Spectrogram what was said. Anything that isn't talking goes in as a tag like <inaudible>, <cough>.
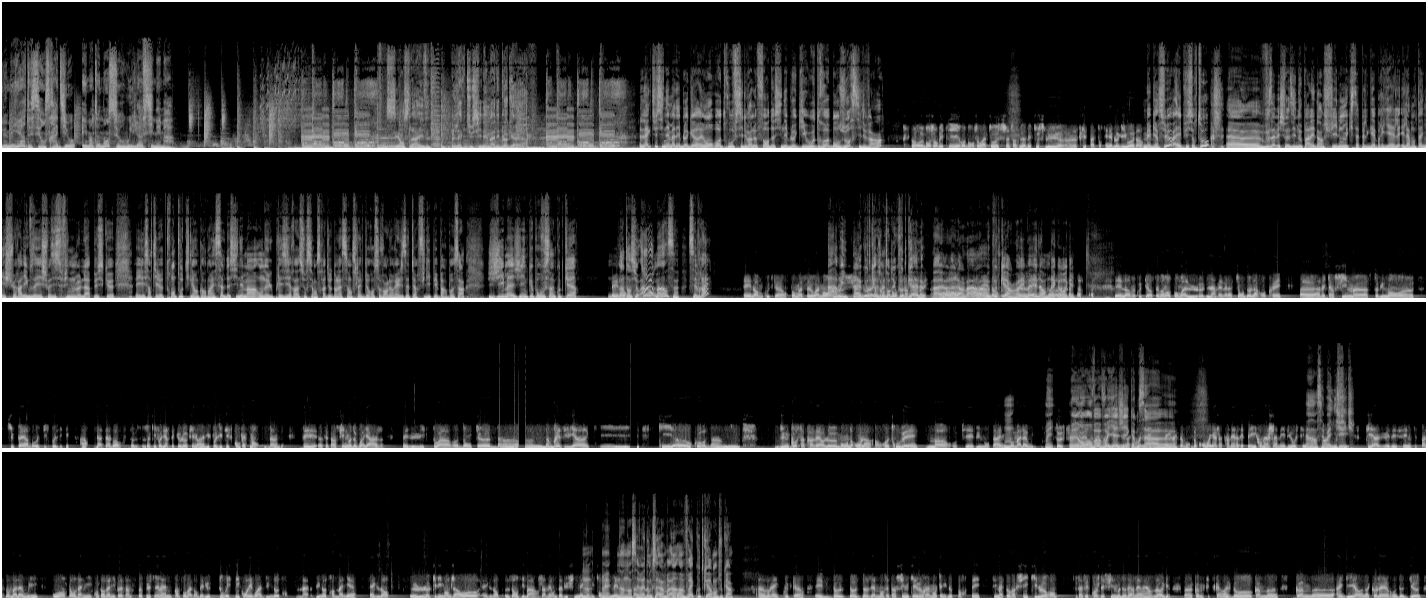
Le meilleur de séances radio est maintenant sur We Love Cinéma. Séance live, l'actu cinéma des blogueurs. L'actu cinéma des blogueurs et on retrouve Sylvain Lefort de Cinébloguioud. Rebonjour Sylvain. Bonjour Betty, bonjour à tous. J'espère que vous avez tous lu euh, ce qui se passe sur Ciné Hollywood. Mais bien sûr, et puis surtout, euh, vous avez choisi de nous parler d'un film qui s'appelle Gabriel et la montagne et je suis ravie que vous ayez choisi ce film-là puisque il est sorti le 30 août, il est encore dans les salles de cinéma. On a eu le plaisir euh, sur Séance Radio dans la séance live de recevoir le réalisateur Philippe Barbossa. J'imagine que pour vous c'est un coup de cœur Énorme Attention, coup de cœur. ah mince, c'est vrai? Énorme coup de cœur. Pour moi, c'est vraiment. Ah le oui, film ah, coup de cœur, j'ai entendu coup de gueule. Ah là Non, là là, non, non, ah, coup de cœur, oui, mais énorme, d'accord, ok. <laughs> Énorme coup de cœur. C'est vraiment pour moi le- la révélation de la rentrée euh, avec un film euh, absolument euh, superbe au dispositif. Alors d'a- d'abord, ce, ce qu'il faut dire, c'est que le film a un dispositif complètement dingue. C'est c'est un film de voyage. C'est l'histoire donc euh, d'un d'un Brésilien qui qui euh, au cours d'un d'une course à travers le monde, on l'a retrouvé mort au pied d'une montagne Mm. au Malawi. Oui. Ce fait Oui, on- va voyager comme ça, euh. Exactement. Donc on voyage à travers des pays qu'on n'a jamais vus au cinéma. Ah non, c'est Hein, magnifique. Qui, qui a vu des films qui se passent au Malawi ou en Tanzanie En Tanzanie peut-être un petit peu plus, mais même quand on va dans des lieux touristiques, on les voit d'une autre, ma- d'une autre manière. Exemple, le Kilimandjaro, exemple, Zanzibar, jamais on les a vus filmer Mm, comme ils sont ouais, filmés. Non, non, c'est vrai. Donc c'est un, un vrai coup de cœur en tout cas. Un vrai coup de cœur. Et deux- deux- deuxièmement, c'est un film qui est vraiment qui a une portée cinématographique qui le rend tout à fait proche des films de Werner Herzog, euh, comme Fitzcarraldo, comme euh, comme euh, Aguirre, La colère de Dieu,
